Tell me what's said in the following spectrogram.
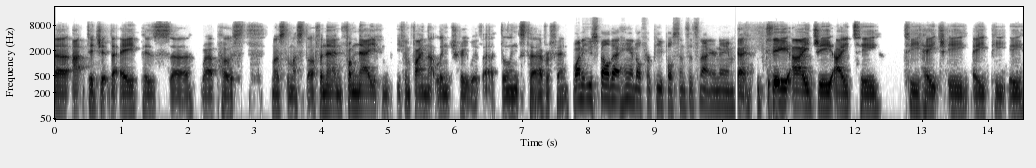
uh, at Digit the Ape is uh, where I post most of my stuff, and then from there you can you can find that Linktree with uh, the links to everything. Why don't you spell that handle for people since it's not your name? Okay, D I G I T T H E A P E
